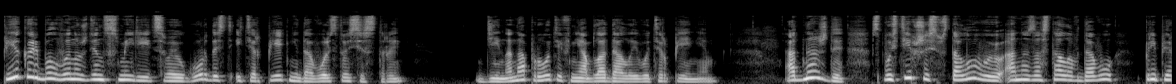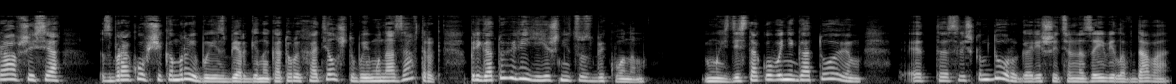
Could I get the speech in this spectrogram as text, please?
Пекарь был вынужден смирить свою гордость и терпеть недовольство сестры. Дина, напротив, не обладала его терпением. Однажды, спустившись в столовую, она застала вдову, припиравшейся с браковщиком рыбы из Бергена, который хотел, чтобы ему на завтрак приготовили яичницу с беконом. «Мы здесь такого не готовим. Это слишком дорого», — решительно заявила вдова.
